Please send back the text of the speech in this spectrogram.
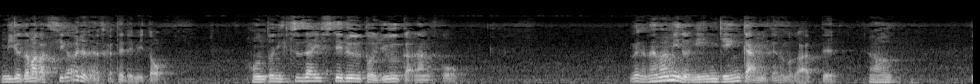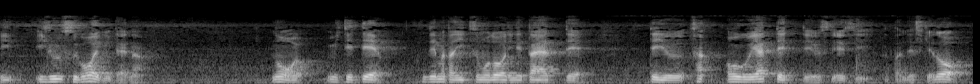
見るとまた違うじゃないですか、テレビと。本当に実在してるというか、なんかこう、なんか生身の人間感みたいなのがあって、あいいる、すごいみたいなのを見てて、で、またいつも通りネタやって、っていう、大食いやってっていうステージだったんですけど、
